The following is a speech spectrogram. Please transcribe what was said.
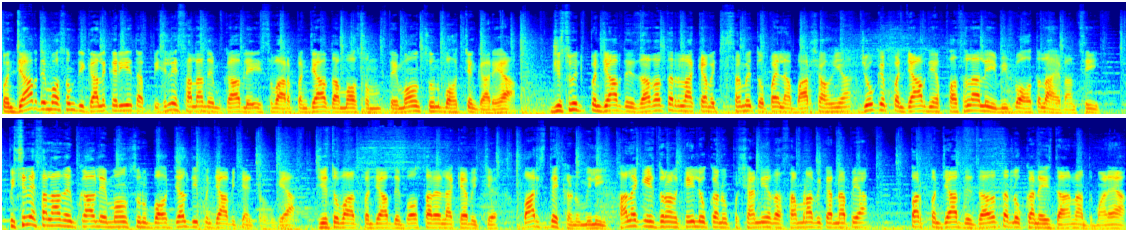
ਪੰਜਾਬ ਦੇ ਮੌਸਮ ਦੀ ਗੱਲ ਕਰੀਏ ਤਾਂ ਪਿਛਲੇ ਸਾਲਾਂ ਦੇ ਮੁਕਾਬਲੇ ਇਸ ਵਾਰ ਪੰਜਾਬ ਦਾ ਮੌਸਮ ਤੇ ਮੌਨਸੂਨ ਬਹੁਤ ਚੰਗਾ ਰਿਹਾ, ਜਿਸ ਵਿੱਚ ਪੰਜਾਬ ਦੇ ਜ਼ਿਆਦਾਤਰ ਇਲਾਕਿਆਂ ਵਿੱਚ ਸਮੇਂ ਤੋਂ ਪਹਿਲਾਂ ਬਾਰਿਸ਼ਾਂ ਹੋਈਆਂ, ਜੋ ਕਿ ਪੰਜਾਬ ਦੀਆਂ ਫਸਲਾਂ ਲਈ ਵੀ ਬਹੁਤ ਲਾਹੇਵੰਦ ਸੀ। ਪਿਛਲੇ ਸਾਲਾਂ ਦੇ ਮੁਕਾਬਲੇ ਮੌਨਸੂਨ ਬਹੁਤ ਜਲਦੀ ਪੰਜਾਬ ਵਿੱਚ ਐਂਟਰ ਹੋ ਗਿਆ, ਜਿਸ ਤੋਂ ਬਾਅਦ ਪੰਜਾਬ ਦੇ ਬਹੁਤ ਸਾਰੇ ਇਲਾਕਿਆਂ ਵਿੱਚ ਬਾਰਿਸ਼ ਦੇਖਣ ਨੂੰ ਮਿਲੀ। ਹਾਲਾਂਕਿ ਇਸ ਦੌਰਾਨ ਕਈ ਲੋਕਾਂ ਨੂੰ ਪਰੇਸ਼ਾਨੀਆਂ ਦਾ ਸਾਹਮਣਾ ਵੀ ਕਰਨਾ ਪਿਆ, ਪਰ ਪੰਜਾਬ ਦੇ ਜ਼ਿਆਦਾਤਰ ਲੋਕਾਂ ਨੇ ਇਸ ਦਾ ਆਨੰਦ ਮਾਣਿਆ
